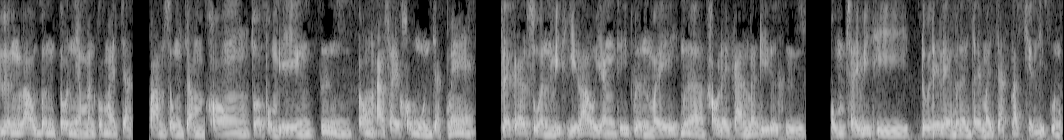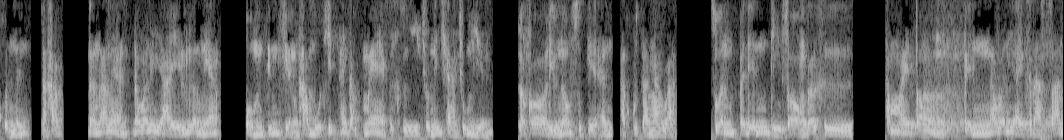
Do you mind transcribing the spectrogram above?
เรื่องเล่าเบื้องต้นเนี่ยมันก็มาจากความทรงจำของตัวผมเอง ซึ่งต้องอาศัยข้อมูลจากแม่ และก็ส่วนวิธีเล่าอย่างที่เกริ่นไว้เมื่อเข้ารายการเมื่อกี้ก็คือ ผมใช้วิธีโดยได้แรงบันดาลใจมาจากนักเขียนญี่ปุ่นคนหนึ่งนะครับ ดังนั้นเนี่ยนวนิยายเรื่องเนี้ย ผมจึงเขียนคำมูทิศให้กับแม่ก็คือชนนิชาชุ่มเย็น แล้วก็ริวโนสุเกะอาคุตางาวะ ส่วนประเด็นที่สองก็คือทำไมต้องเป็นนวนิยายขนาดสั้น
